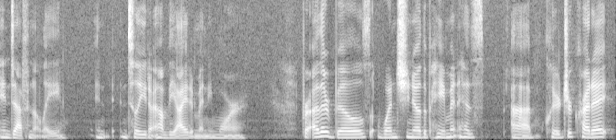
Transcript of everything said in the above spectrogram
indefinitely in, until you don't have the item anymore. For other bills, once you know the payment has uh, cleared your credit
